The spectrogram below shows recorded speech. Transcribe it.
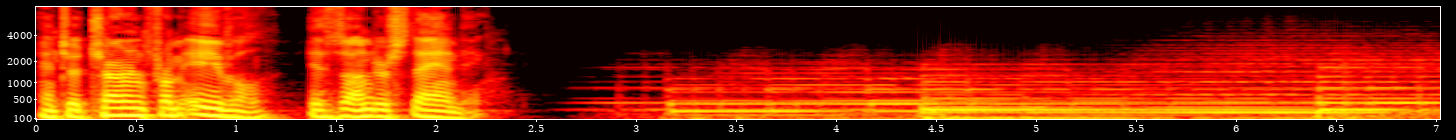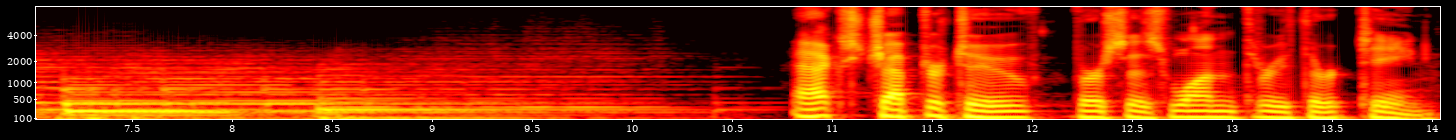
and to turn from evil is understanding. Acts chapter 2, verses 1 through 13.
